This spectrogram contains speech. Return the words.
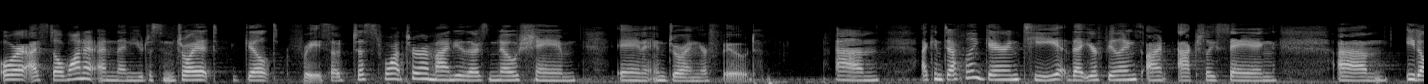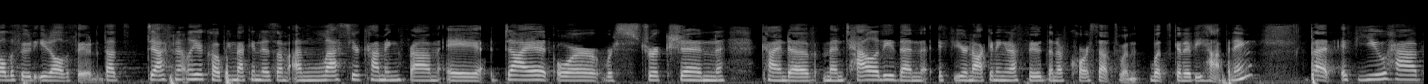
or I still want it and then you just enjoy it guilt free. So just want to remind you there's no shame in enjoying your food. Um, I can definitely guarantee that your feelings aren't actually saying, um, eat all the food, eat all the food. That's definitely a coping mechanism unless you're coming from a diet or restriction kind of mentality. Then if you're not getting enough food, then of course that's when, what's going to be happening. But if you have,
